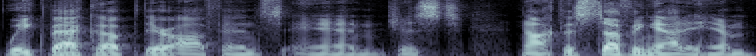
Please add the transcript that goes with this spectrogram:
wake back up their offense and just knock the stuffing out of him.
